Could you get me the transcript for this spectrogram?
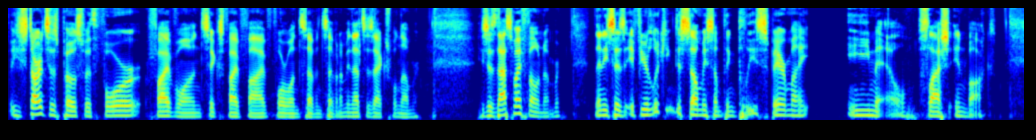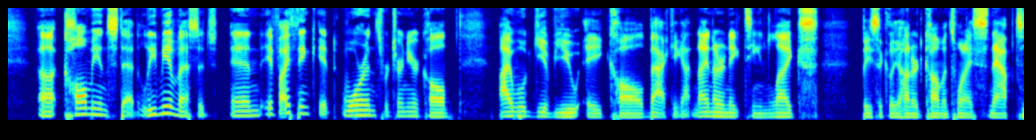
he starts his post with 451 655 4177. I mean, that's his actual number. He says, That's my phone number. Then he says, If you're looking to sell me something, please spare my email slash inbox. Uh, call me instead. Leave me a message. And if I think it warrants returning your call, I will give you a call back. He got 918 likes basically 100 comments when I snapped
